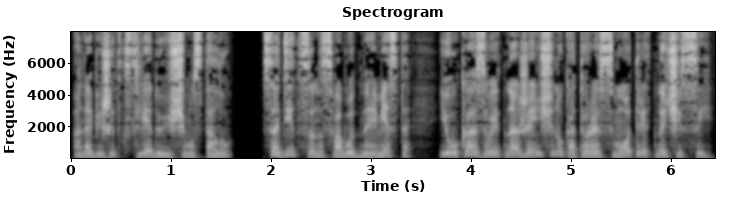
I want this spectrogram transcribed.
Она бежит к следующему столу, садится на свободное место и указывает на женщину, которая смотрит на часы.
